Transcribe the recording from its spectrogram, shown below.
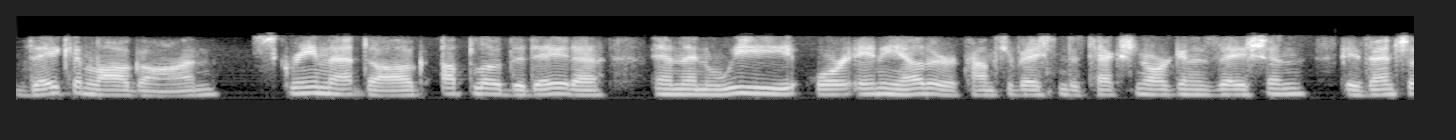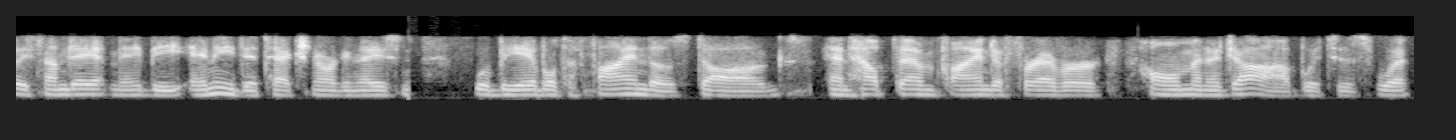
they can log on, screen that dog, upload the data, and then we or any other conservation detection organization, eventually someday it may be any detection organization, will be able to find those dogs and help them find a forever home and a job, which is what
